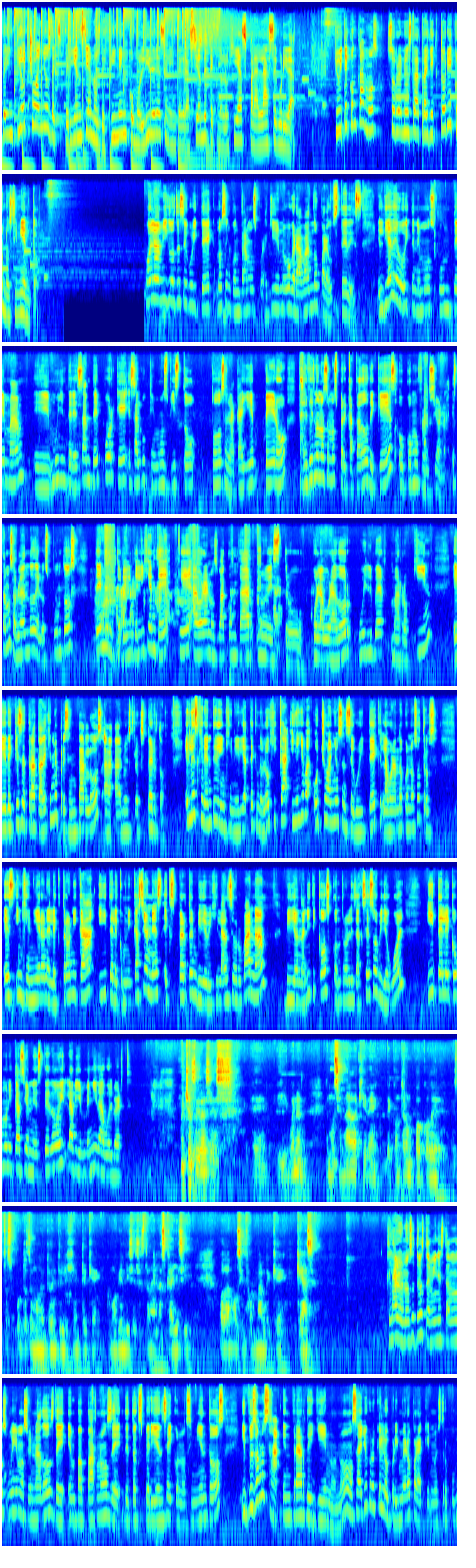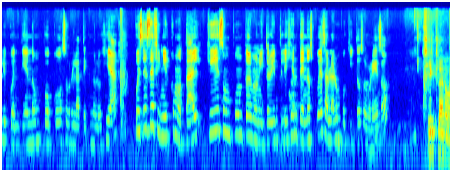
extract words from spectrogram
28 años de experiencia nos definen como líderes en la integración de tecnologías para la seguridad. Y hoy te contamos sobre nuestra trayectoria y conocimiento. Hola amigos de Seguritech, nos encontramos por aquí de nuevo grabando para ustedes. El día de hoy tenemos un tema eh, muy interesante porque es algo que hemos visto todos en la calle, pero tal vez no nos hemos percatado de qué es o cómo funciona. Estamos hablando de los puntos de monitoreo inteligente que ahora nos va a contar nuestro colaborador Wilbert Marroquín. Eh, ¿De qué se trata? Déjenme presentarlos a, nuestro experto. Él es gerente de ingeniería tecnológica y ya lleva ocho años en Seguritech laborando con nosotros. Es ingeniero en electrónica y telecomunicaciones, experto en videovigilancia urbana, videoanalíticos, controles de acceso, video wall y telecomunicaciones. Te doy la bienvenida, Wilbert. Muchas gracias. Eh, y bueno, emocionado aquí de, contar un poco de estos puntos de monitoreo inteligente que, como bien dices, están en las calles y podamos informar de qué, qué hacen. Claro, nosotros también estamos muy emocionados de empaparnos de, tu experiencia y conocimientos y pues vamos a entrar de lleno, ¿no? O sea, yo creo que lo primero para que nuestro público entienda un poco sobre la tecnología, pues es definir como tal qué es un punto de monitoreo inteligente. ¿Nos puedes hablar un poquito sobre eso? Sí, claro.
